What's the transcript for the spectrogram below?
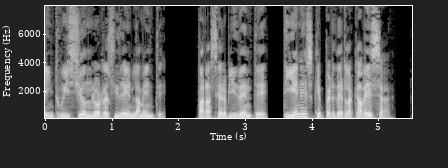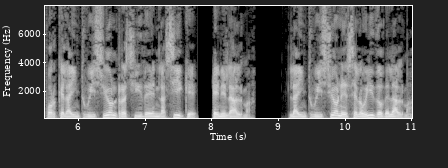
intuición no reside en la mente. Para ser vidente, tienes que perder la cabeza, porque la intuición reside en la psique, en el alma. La intuición es el oído del alma.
